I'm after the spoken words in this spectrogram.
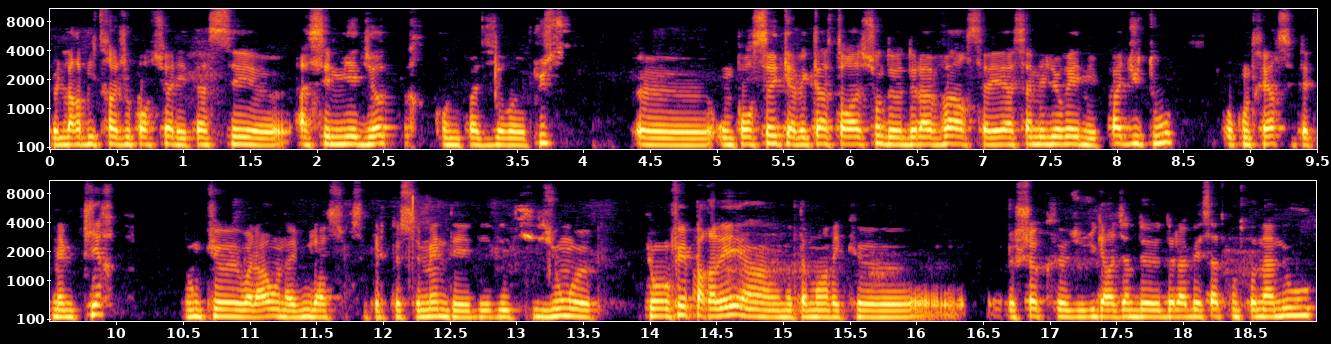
l'arbitrage au Portugal est assez, euh, assez médiocre, pour ne pas dire plus. Euh, on pensait qu'avec l'instauration de, la VAR, ça allait s'améliorer, mais pas du tout. Au contraire, c'est peut-être même pire. Donc voilà, on a vu là sur ces quelques semaines des, décisions qui ont fait parler, hein, notamment avec euh, le choc du gardien de, de la Bessade contre Nanou.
